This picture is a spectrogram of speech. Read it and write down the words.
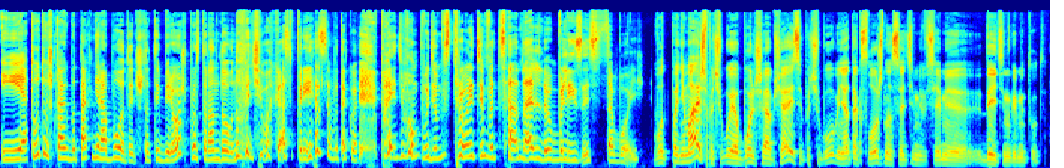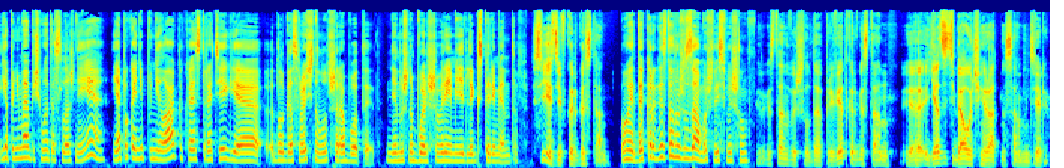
И тут уж как бы так не работает, что ты берешь просто рандомного чувака с прессом и такой, пойдем будем строить эмоциональную близость с тобой. Вот понимаешь, почему я больше общаюсь и почему у меня так сложно с этими всеми дейтингами тут? Я понимаю, почему это сложнее. Я пока не поняла, какая стратегия долгосрочно лучше работает. Мне нужно больше времени для экспериментов. Съезди в Кыргызстан. Ой, да Кыргызстан уже замуж весь вышел. Кыргызстан вышел, да. Привет, Кыргызстан. Я, я за тебя очень рад на самом деле.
